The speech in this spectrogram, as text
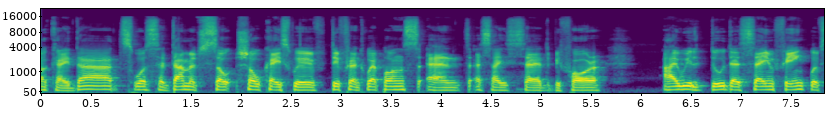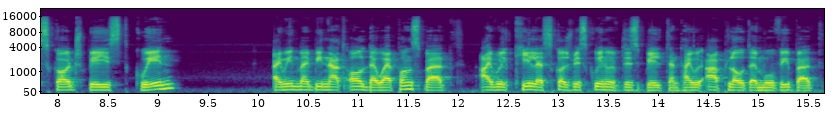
Okay, that was a damage so showcase with different weapons, and as I said before, I will do the same thing with Scorch Beast Queen. I mean, maybe not all the weapons, but I will kill a Scorch Beast Queen with this build and I will upload a movie, but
